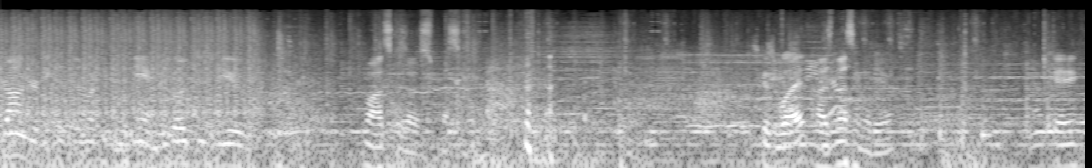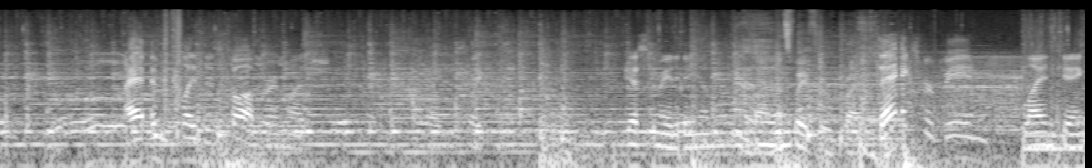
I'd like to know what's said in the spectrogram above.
stronger because there are more people in the game. It goes just you. Well, that's because I was messing with you. It's because what? I was messing with you. Okay. I haven't played this co-op very much. Guesstimating. on Hold on, it. let's wait for private. Thanks for being Lion King.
